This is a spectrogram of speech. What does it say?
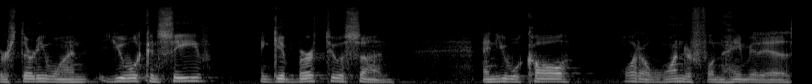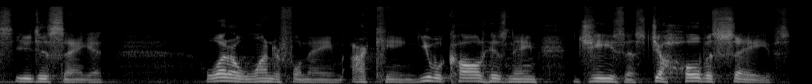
Verse 31 You will conceive and give birth to a son, and you will call, what a wonderful name it is. You just sang it. What a wonderful name, our King. You will call his name Jesus. Jehovah saves.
